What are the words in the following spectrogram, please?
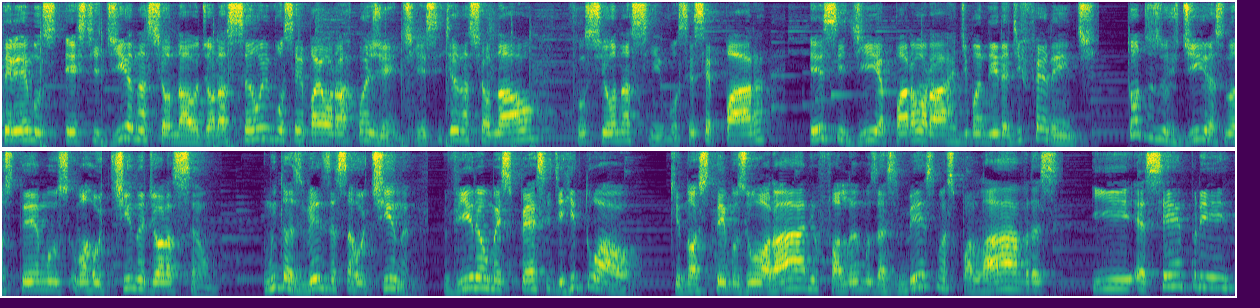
Teremos este Dia Nacional de Oração e você vai orar com a gente. Esse Dia Nacional funciona assim: você separa esse dia para orar de maneira diferente. Todos os dias nós temos uma rotina de oração. Muitas vezes essa rotina vira uma espécie de ritual, que nós temos um horário, falamos as mesmas palavras, e é sempre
